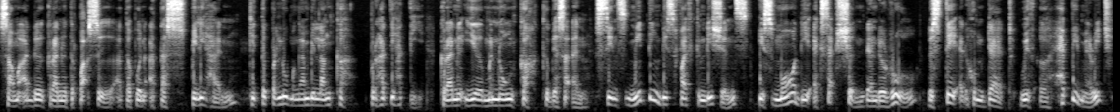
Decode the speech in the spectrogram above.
sama ada kerana terpaksa ataupun atas pilihan kita perlu mengambil langkah berhati-hati kerana ia menongkah kebiasaan. Since meeting these five conditions is more the exception than the rule, the stay-at-home dad with a happy marriage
